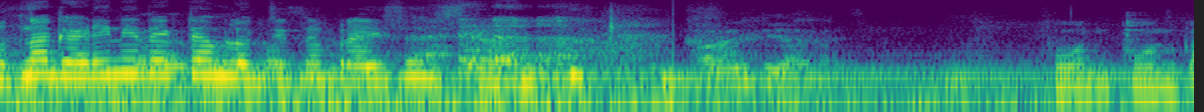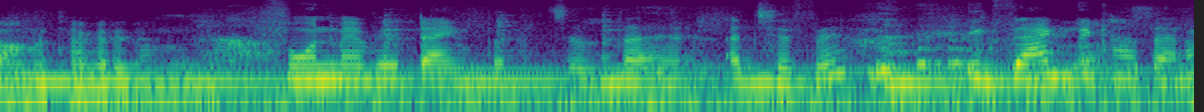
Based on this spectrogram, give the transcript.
उतना घड़ी नहीं देखते हम लोग जितना प्राइस है इसका। फ़ोन फ़ोन काम अच्छा करेगा हम लोग फ़ोन में भी टाइम पता चलता है अच्छे से। एग्जैक्ट दिखाता है ना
